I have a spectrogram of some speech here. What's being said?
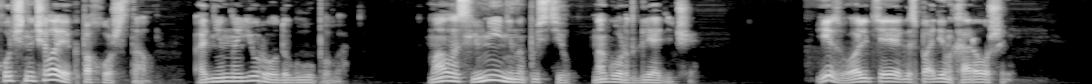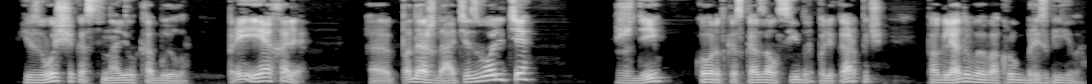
хоть на человека похож стал, а не на юрода глупого. Мало слюней не напустил, на город глядячи. «Извольте, господин хороший». Извозчик остановил кобылу. «Приехали. Э, подождать извольте?» «Жди», — коротко сказал Сидор Поликарпыч, поглядывая вокруг брезгливо.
